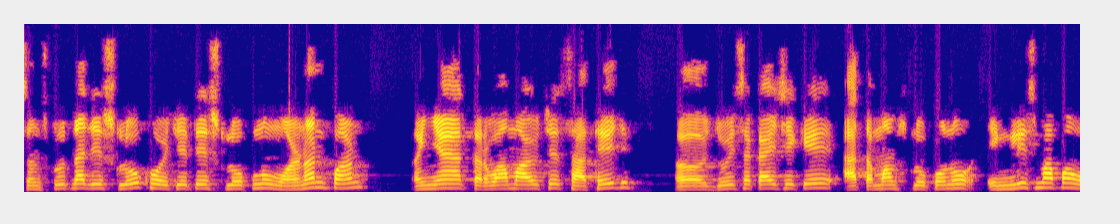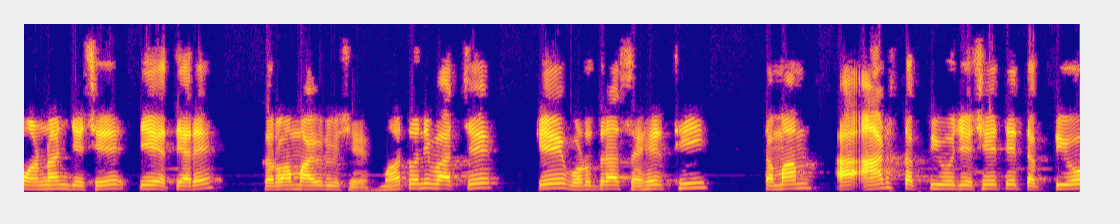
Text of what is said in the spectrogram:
સંસ્કૃતના જે શ્લોક હોય છે, તે શ્લોકનું વર્ણન પણ અહીંયા કરવામાં આવ્યું છે. સાથે જ જોઈ શકાય છે કે આ તમામ શ્લોકોનું ઇંગ્લિશમાં પણ વર્ણન જે છે તે અત્યારે કરવામાં આવી રહ્યું છે. મહત્વની વાત છે કે વડોદરા શહેરથી તમામ આ આઠ તકતીઓ જે છે તે તકતીઓ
